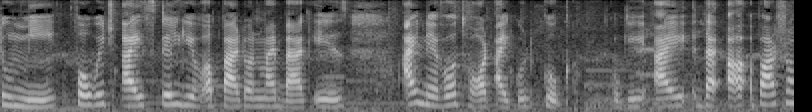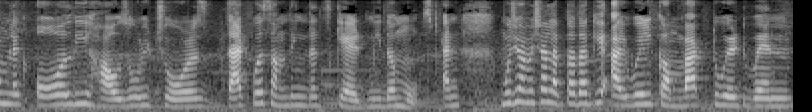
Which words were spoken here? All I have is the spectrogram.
to me for which I still give a pat on my back is I never thought I could cook okay i that uh, apart from like all the household chores that was something that scared me the most and मुझे हमेशा लगता था कि I will come back to it when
